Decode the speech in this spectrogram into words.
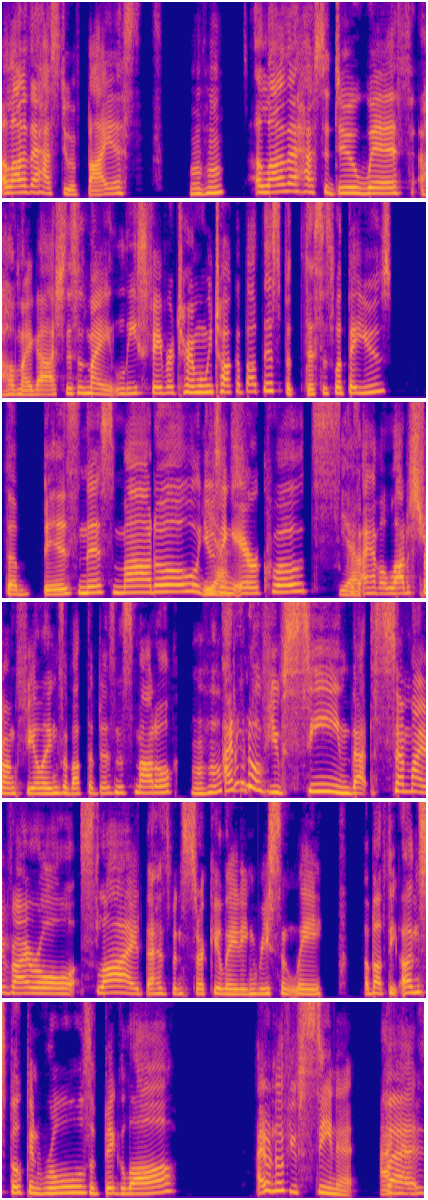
A lot of that has to do with bias. Mm-hmm. A lot of that has to do with, oh my gosh, this is my least favorite term when we talk about this, but this is what they use. The business model, using yes. air quotes. Yeah. I have a lot of strong feelings about the business model. Mm-hmm. I don't know if you've seen that semi viral slide that has been circulating recently about the unspoken rules of big law. I don't know if you've seen it. But, I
